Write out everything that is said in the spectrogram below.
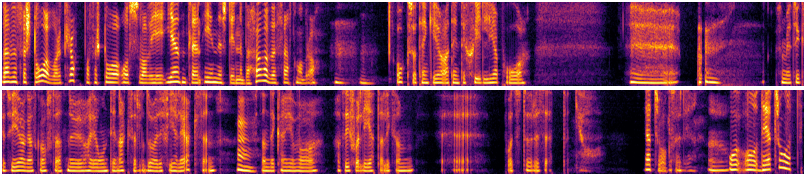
behöver förstå vår kropp och förstå oss vad vi egentligen innerst inne behöver för att må bra. Också tänker jag att inte skilja på, eh, som jag tycker att vi gör ganska ofta, att nu har jag ont i en axel och då är det fel i axeln. Mm. Utan det kan ju vara att vi får leta liksom, eh, på ett större sätt. Jag tror också det. Ja. Och, och det, jag tror att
